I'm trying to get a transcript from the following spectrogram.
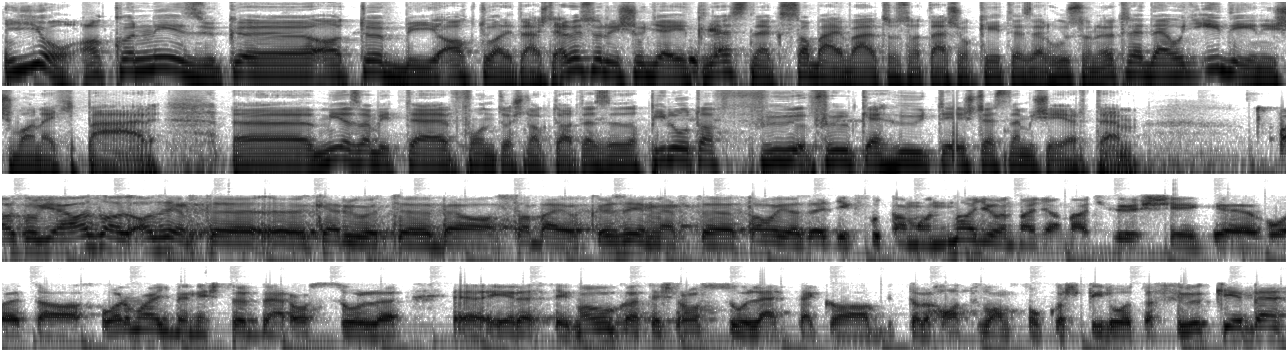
Jó, akkor nézzük a többi aktualitást. Először is ugye itt lesznek szabályváltoztatások 2025-re, de hogy idén is van egy pár. Ö, Mi az, amit te fontosnak tartasz? Ez a pilóta fü- fülkehűtést, ezt nem is értem. Az ugye az, azért került be a szabályok közé, mert tavaly az egyik futamon nagyon-nagyon nagy hőség volt a Forma 1 és többen rosszul érezték magukat, és rosszul lettek a tudom, 60 fokos pilóta fülkében,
